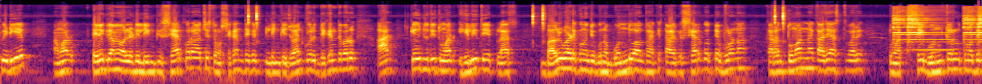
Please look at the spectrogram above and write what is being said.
পিডিএফ আমার টেলিগ্রামে অলরেডি লিঙ্কটি শেয়ার করা আছে, তোমরা সেখান থেকে লিঙ্কে জয়েন করে দেখে নিতে পারো। আর কেউ যদি তোমার হিলিতে প্লাস বালুরঘাটে কোনো যদি কোনো বন্ধু থাকে, তাদেরকে শেয়ার করতে ভুলো না। কারণ তোমার না কাজে আসতে পারে, তোমার সেই বন্ধুটারও তোমাদের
